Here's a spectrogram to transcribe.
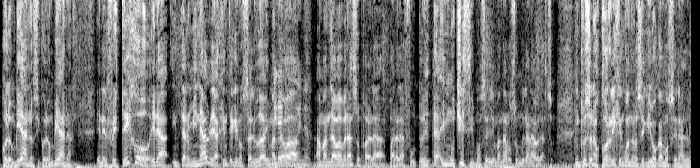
colombianos y colombianas. En el festejo era interminable la gente que nos saludaba y mandaba, bueno. ah, mandaba abrazos para la, para la foto. Eh, Hay muchísimos, eh, le mandamos un gran abrazo. Incluso nos corrigen cuando nos equivocamos en algo.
